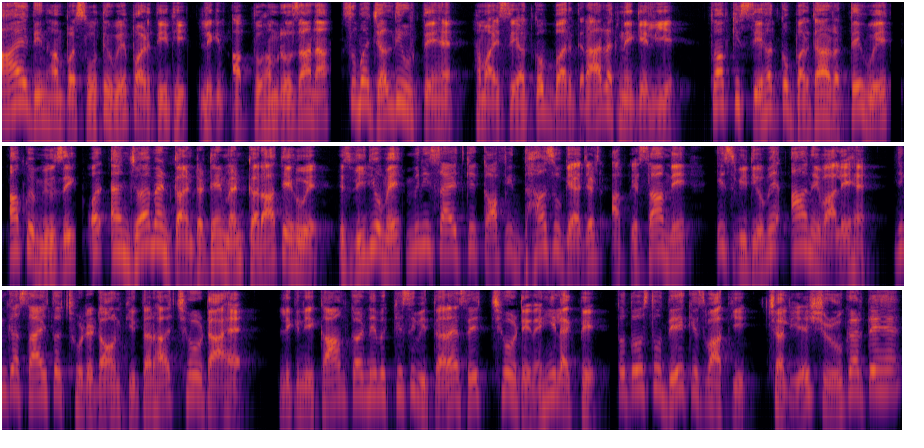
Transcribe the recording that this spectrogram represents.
आए दिन हम पर सोते हुए पड़ती थी। लेकिन अब तो हम रोज़ाना सुबह जल्दी उठते हैं हमारी सेहत को बरकरार रखने के लिए। तो आपकी सेहत को बरकरार रखते हुए, आपको म्यूज़िक और एंजॉयमेंट का एंटरटेनमेंट कराते हुए, इस वीडियो में मिनी साइज़ के काफ़ी धांसू गैजेट्स आपके सामने इस वीडियो में आने वाले हैं। जिनका साइज़ तो छोटे डॉन की तरह छोटा है, लेकिन ये काम करने में किसी भी तरह से छोटे नहीं लगते। तो दोस्तों, देख किस बात की। चलिए शुरू करते हैं।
